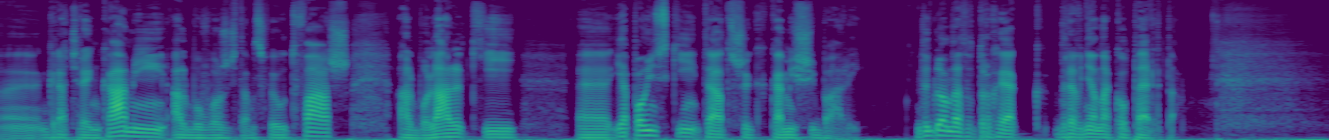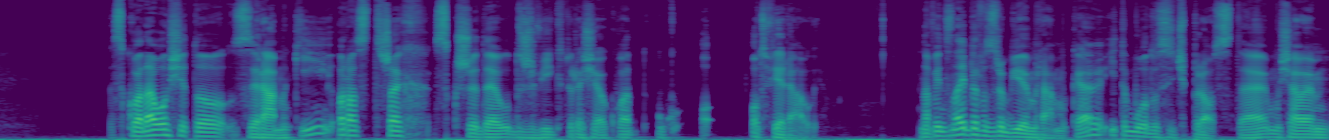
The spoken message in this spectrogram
e, grać rękami, albo włożyć tam swoją twarz, albo lalki. E, japoński teatrzyk Kamishibari. Wygląda to trochę jak drewniana koperta. Składało się to z ramki oraz trzech skrzydeł drzwi, które się otwierały. No więc najpierw zrobiłem ramkę i to było dosyć proste. Musiałem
